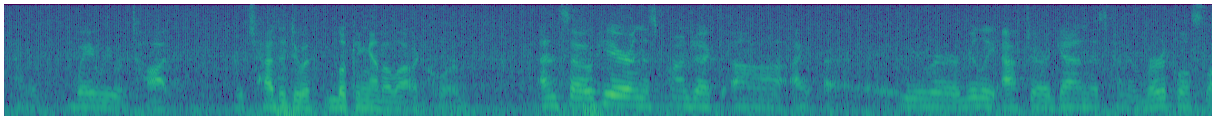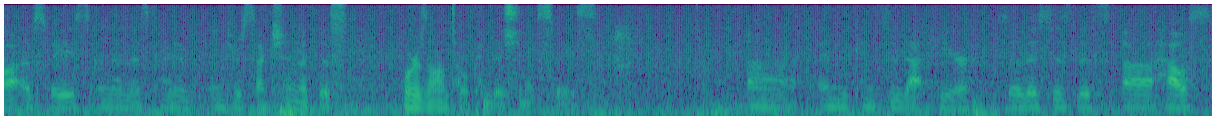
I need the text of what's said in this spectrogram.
kind of way we were taught which had to do with looking at a lot of chord. And so here in this project, uh, I, uh, we were really after, again, this kind of vertical slot of space and then this kind of intersection with this horizontal condition of space. Uh, and you can see that here. So this is this uh, house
